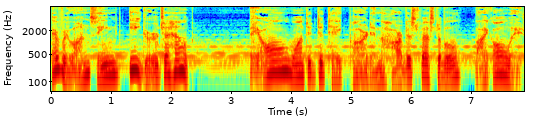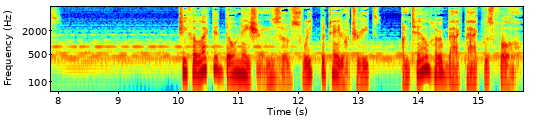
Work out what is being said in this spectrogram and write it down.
everyone seemed eager to help. They all wanted to take part in the harvest festival like always. She collected donations of sweet potato treats until her backpack was full.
